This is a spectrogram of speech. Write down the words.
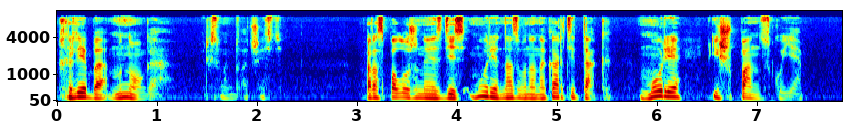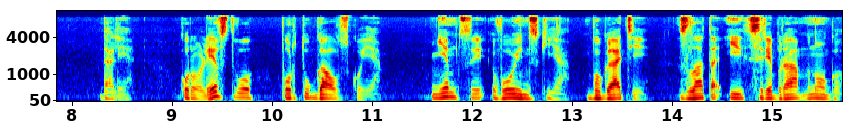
Хлеба много рисунок 26. Расположенное здесь море названо на карте так. Море Ишпанское. Далее. Королевство Португалское. Немцы воинские, богатые, злата и серебра много.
